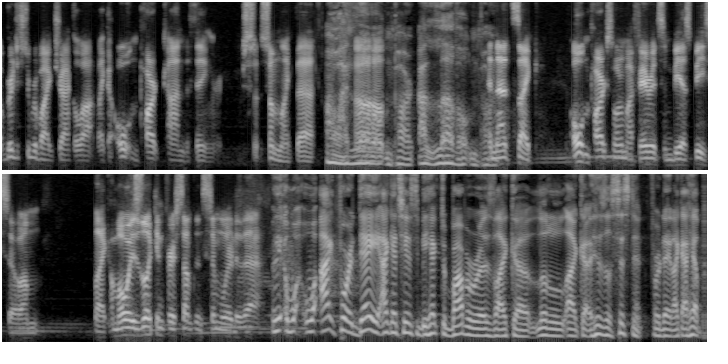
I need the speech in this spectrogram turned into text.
a British Superbike track a lot, like a Oulton Park kind of thing or s- something like that. Oh, I love Um, Oulton Park. I love Oulton Park. And that's like Oulton Park's one of my favorites in BSB. So I'm like I'm always looking for something similar to that. Yeah, well, I, for a day, I got a chance to be Hector Barbera's like a little, like uh his assistant for a day. Like I helped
